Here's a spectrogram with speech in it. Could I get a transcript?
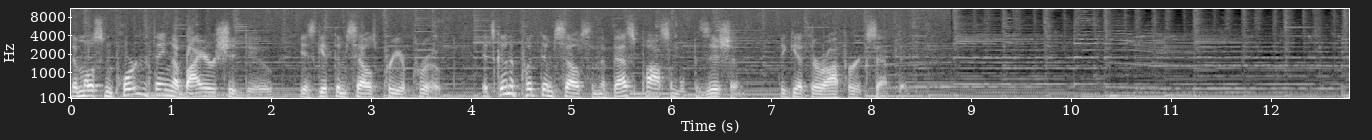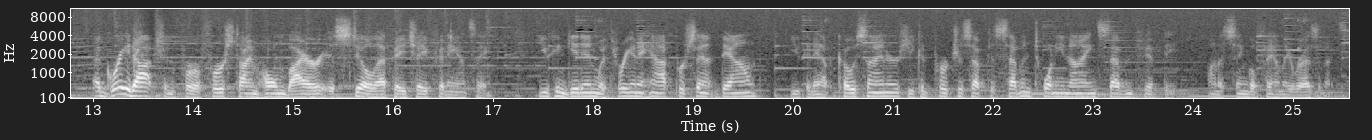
The most important thing a buyer should do is get themselves pre-approved. It's going to put themselves in the best possible position to get their offer accepted. A great option for a first-time home buyer is still FHA financing. You can get in with 3.5% down, you can have cosigners, you can purchase up to 729 750 on a single family residence.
